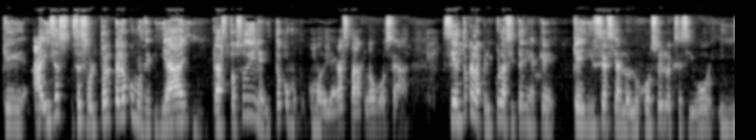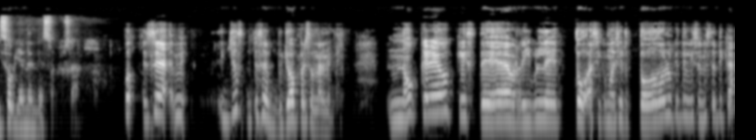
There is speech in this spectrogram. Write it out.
que ahí se, se soltó el pelo como debía y gastó su dinerito como, como debía gastarlo, o sea, siento que la película sí tenía que, que irse hacia lo lujoso y lo excesivo y hizo bien en eso. O sea, O sea, mi- yo, o sea, yo personalmente no creo que esté horrible, to- así como decir todo lo que utiliza en estética,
